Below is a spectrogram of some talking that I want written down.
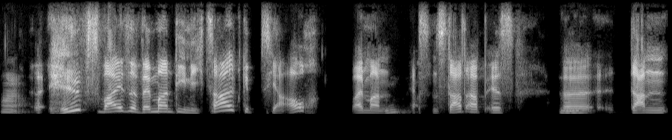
Ja. Äh, hilfsweise, wenn man die nicht zahlt, gibt's ja auch, weil man mhm. erst ein Startup ist, mhm. äh, dann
